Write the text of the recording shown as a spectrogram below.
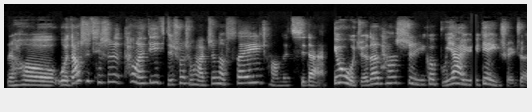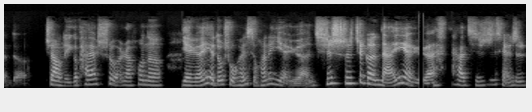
然后我当时其实看完第一集，说实话真的非常的期待，因为我觉得它是一个不亚于电影水准的这样的一个拍摄。然后呢，演员也都是我很喜欢的演员。其实这个男演员他其实之前是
